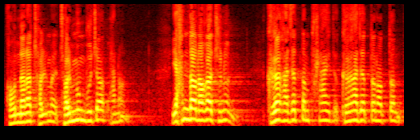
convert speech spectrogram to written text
거기다나 젊은, 젊은 부자 관원. 이 한 단어가 주는 그가 가졌던 프라이드, 그가 가졌던 어떤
